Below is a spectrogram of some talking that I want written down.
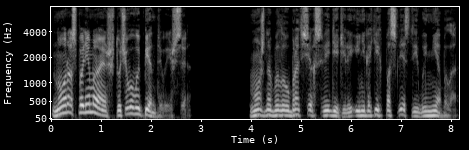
«Ну, раз понимаешь, то чего выпендриваешься?» Можно было убрать всех свидетелей, и никаких последствий бы не было.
